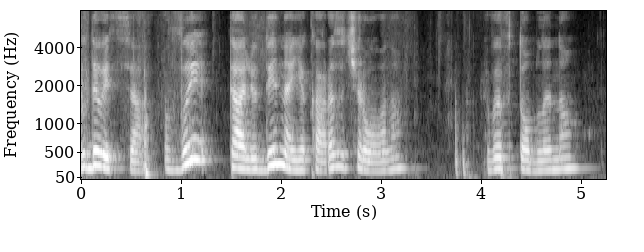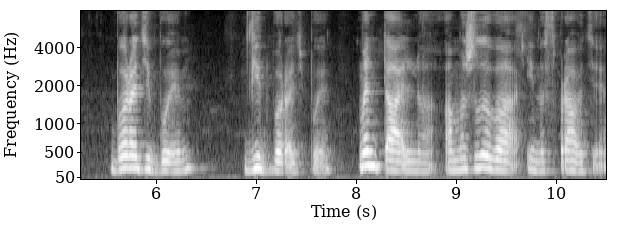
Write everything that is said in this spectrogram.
Ну, дивіться, ви та людина, яка розочарована, ви втомлена, боротьби, від боротьби, ментально, а можливо, і насправді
